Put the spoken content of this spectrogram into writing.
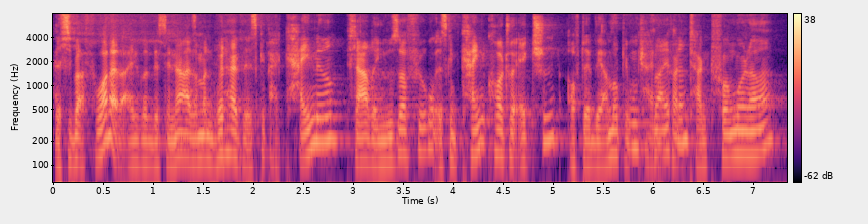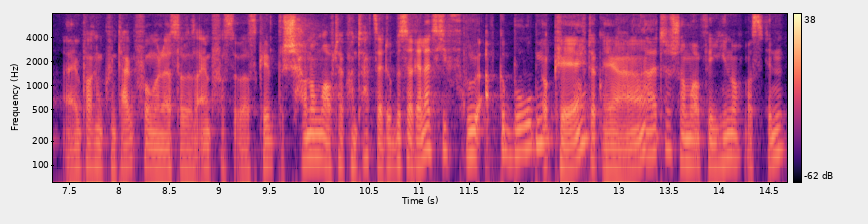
Es überfordert einen so ein bisschen. Ne? Also man wird halt, es gibt halt keine klare Userführung, es gibt kein Call to Action auf der Kein Wärmepumpenseite. Kontaktformular. Einfach ein Kontaktformular ist doch das Einfachste, was es gibt. Schau noch mal auf der Kontaktseite. Du bist ja relativ früh abgebogen Okay, auf der ja. Kontaktseite. Schau mal, ob wir hier noch was finden.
